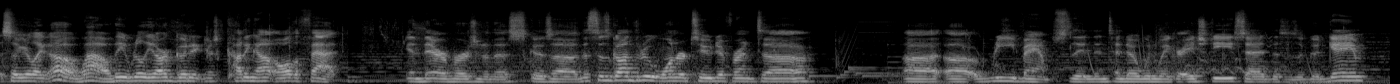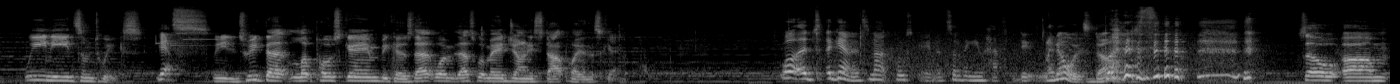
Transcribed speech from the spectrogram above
So you're like, oh wow, they really are good at just cutting out all the fat in their version of this, because uh, this has gone through one or two different uh, uh, uh, revamps. The Nintendo Wind Waker HD said this is a good game. We need some tweaks. Yes. We need to tweak that post game because that one, that's what made Johnny stop playing this game. Well, it's again, it's not post game. It's something you have to do. I know it's dumb. So, um,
